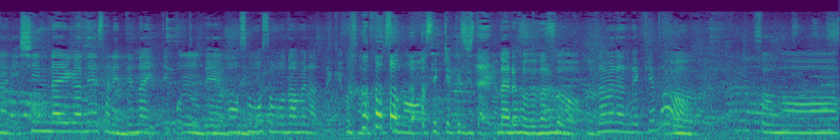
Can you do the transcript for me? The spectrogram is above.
何信頼がねされてないってことで、うんもうそもそもダメなんだけどその その接客自体が。なるほどなるほど。そう、うんダメなんだけど、ん。その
